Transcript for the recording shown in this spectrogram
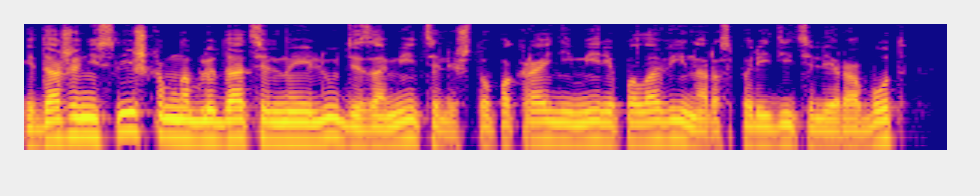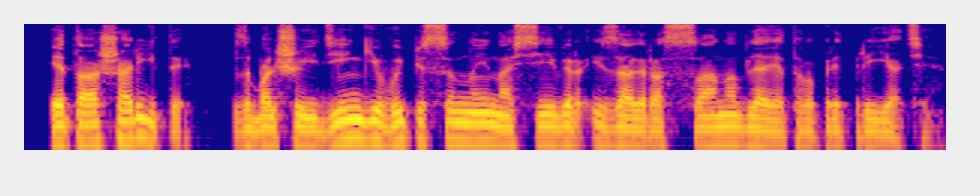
И даже не слишком наблюдательные люди заметили, что по крайней мере половина распорядителей работ – это ашариты, за большие деньги выписанные на север из Аль-Рассана для этого предприятия.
